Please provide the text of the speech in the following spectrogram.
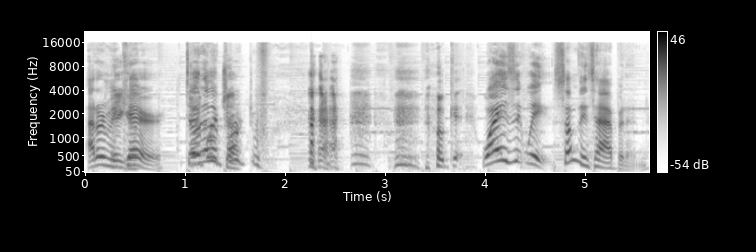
I don't even care. Another Another pork pork. okay. Why is it? Wait, something's happening.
